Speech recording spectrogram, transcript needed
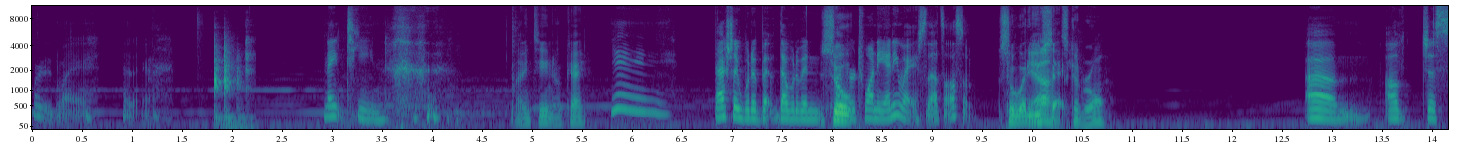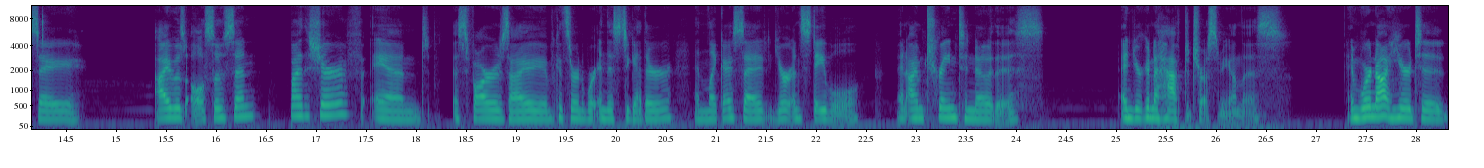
Where did my there? Nineteen. 19, okay. Yay! That actually would have been that would have been So- under twenty anyway, so that's awesome. So what do yeah, you say? it's a good roll. Um, I'll just say, I was also sent by the sheriff, and as far as I am concerned, we're in this together. And like I said, you're unstable, and I'm trained to know this, and you're gonna have to trust me on this. And we're not here to,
